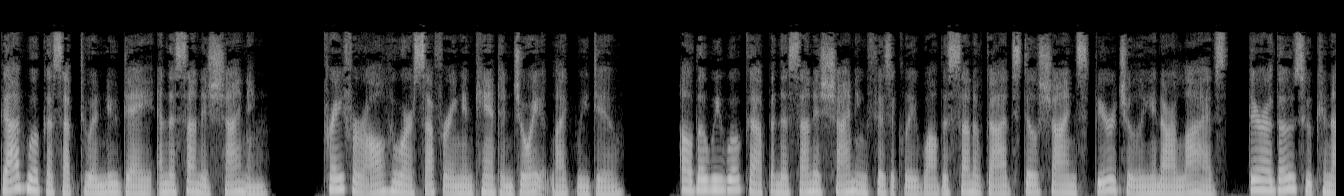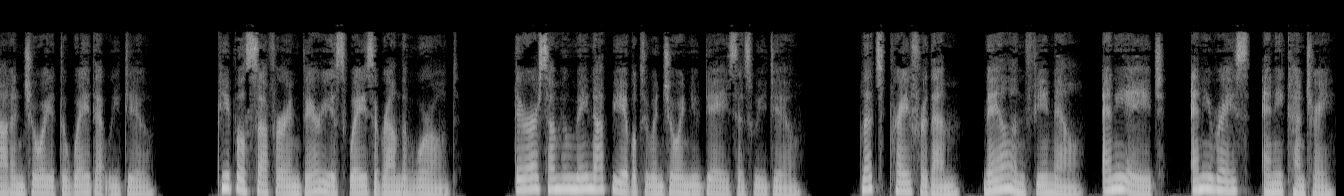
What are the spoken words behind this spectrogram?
God woke us up to a new day and the sun is shining. Pray for all who are suffering and can't enjoy it like we do. Although we woke up and the sun is shining physically while the Son of God still shines spiritually in our lives, there are those who cannot enjoy it the way that we do. People suffer in various ways around the world. There are some who may not be able to enjoy new days as we do. Let's pray for them, male and female, any age, any race, any country.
